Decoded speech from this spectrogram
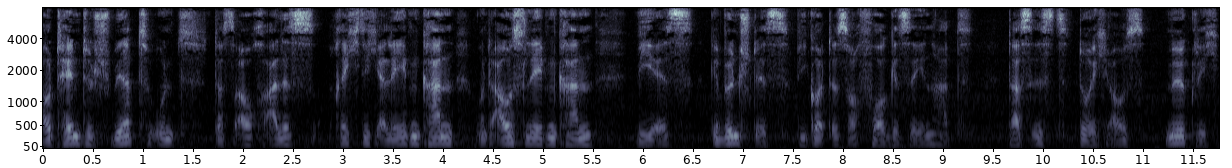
authentisch wird und das auch alles richtig erleben kann und ausleben kann, wie es gewünscht ist, wie Gott es auch vorgesehen hat. Das ist durchaus möglich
